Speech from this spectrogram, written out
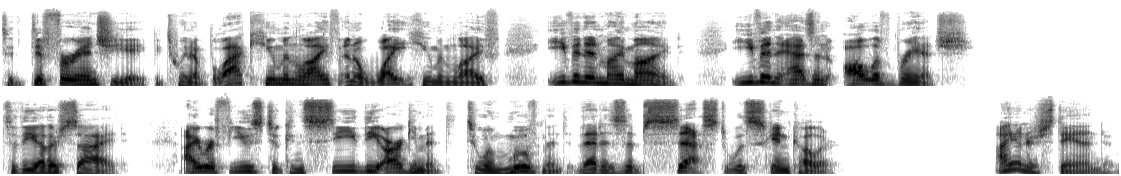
to differentiate between a black human life and a white human life, even in my mind, even as an olive branch to the other side. I refuse to concede the argument to a movement that is obsessed with skin color. I understand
